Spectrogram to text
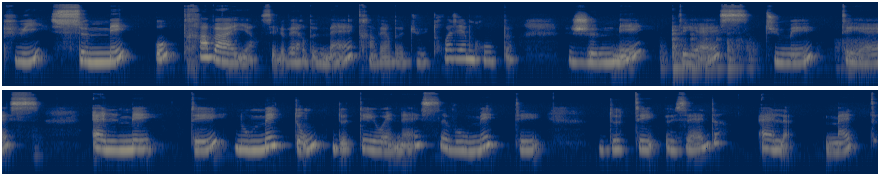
puis se met au travail. C'est le verbe mettre, un verbe du troisième groupe. Je mets, TS, tu mets, TS, elle met, T, nous mettons, de T-O-N-S, vous mettez, de T-E-Z, elle mettent,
